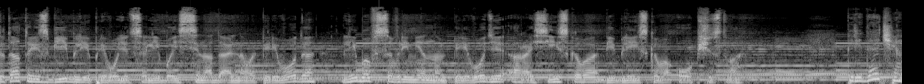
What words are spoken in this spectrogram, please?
Цитата из Библии приводится либо из синодального перевода, либо в современном переводе Российского библейского общества. Передача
